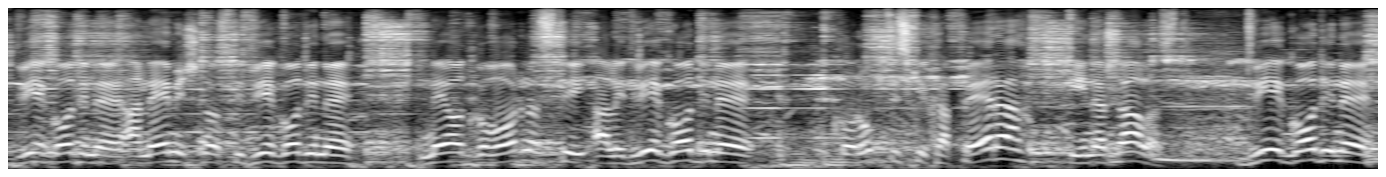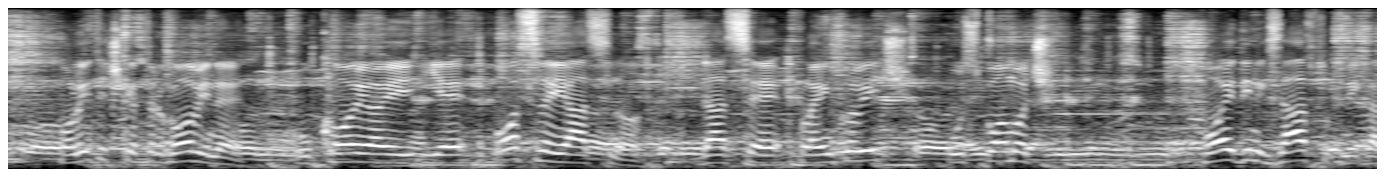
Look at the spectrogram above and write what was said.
dvije godine anemičnosti, dvije godine neodgovornosti, ali dvije godine korupcijskih afera i nažalost dvije godine političke trgovine u kojoj je posve jasno da se Plenković uz pomoć pojedinih zastupnika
